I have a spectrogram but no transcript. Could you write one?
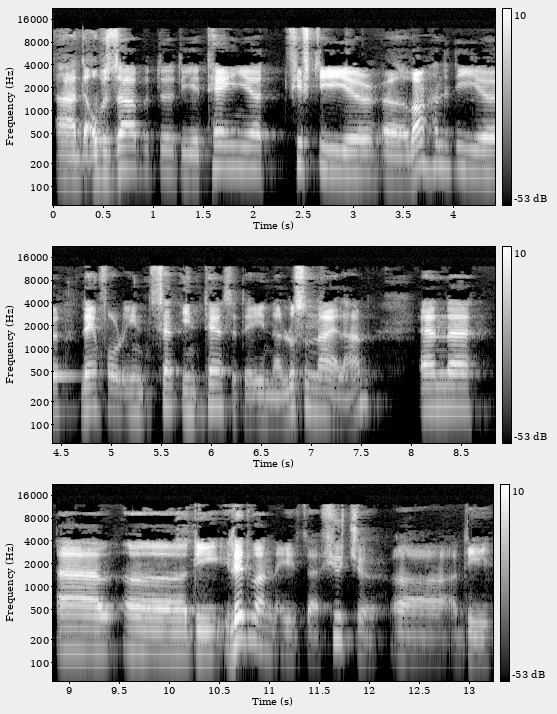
uh, the observed the 10 year, 50 year, uh, 100 year rainfall in intensity in Luzon Island. And uh, the red one is the future, the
